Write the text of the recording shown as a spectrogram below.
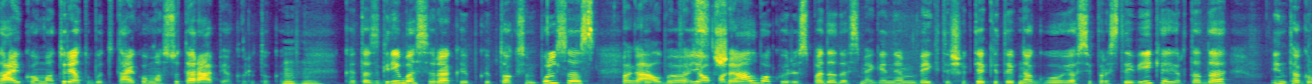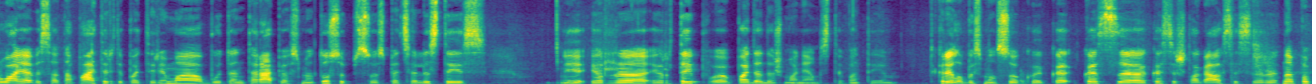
taikoma turėtų būti taikoma su terapija kartu kad Mhm. kad tas grybas yra kaip kaip toks impulsas Pagalba. jo pagalba kuris padeda smegenim veikti šiek tiek kitaip negu jos įprastai veikia ir tada integruoja visą tą patirtį patyrimą būtent terapijos metu su su specialistais ir ir taip padeda žmonėms tai va tai tikrai labai smalsu ka ka kas kas iš to gausis ir Na, po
